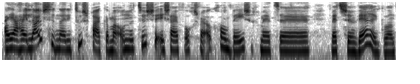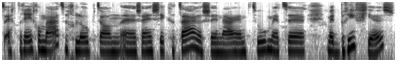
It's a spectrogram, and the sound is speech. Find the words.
ah ja, hij luistert naar die toespraken, maar ondertussen is hij volgens mij ook gewoon bezig met, met zijn werk. Want echt regelmatig loopt dan zijn secretaris naar hem toe met, met briefjes.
